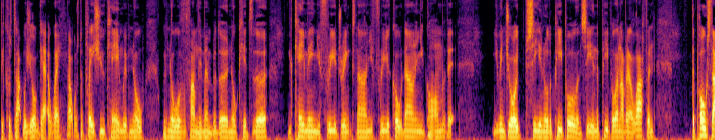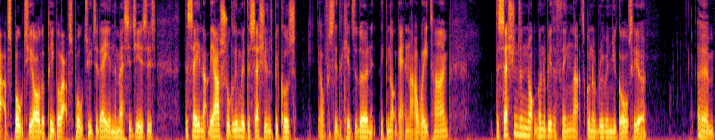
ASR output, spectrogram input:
because that was your getaway. That was the place you came with no with no other family member there, no kids there. You came in, you threw your drinks down, you threw your coat down, and you got on with it. You enjoyed seeing other people and seeing the people and having a laugh. And the post that I've spoke to you, or the people that I've spoke to today in the messages, is they're saying that they are struggling with the sessions because obviously the kids are there and they're not getting that away time. The sessions are not going to be the thing that's going to ruin your goals here. Um,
